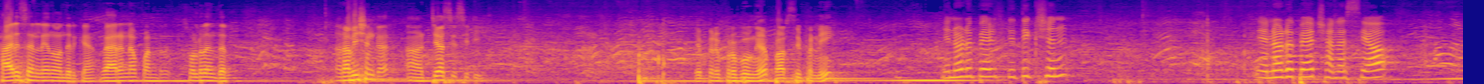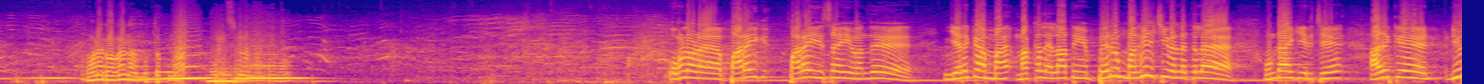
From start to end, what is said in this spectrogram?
ஹாரிசன்லேருந்து வந்திருக்கேன் வேற என்ன பண்ணுறது சொல்கிறேன் தெரியல ரவிசங்கர் ஜேர்சி சிட்டி என் பேர் பிரபுங்க பார்சி பண்ணி என்னோட பேர் திதிக்ஷன். என்னோட பேர் சனஸ்யா. வணக்கங்க நான் முத்துக்குமார் பிரின்சிபல் வந்திருக்கோம் உங்களோட பறை பறை இசை வந்து இங்கே இருக்க ம மக்கள் எல்லாத்தையும் பெரும் மகிழ்ச்சி வெள்ளத்தில் உண்டாக்கிருச்சு. அதுக்கு நியூ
